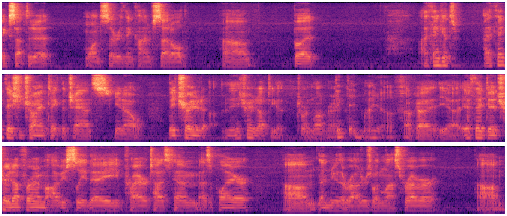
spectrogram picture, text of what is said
accepted it once everything kind of settled. Um, but I think it's I think they should try and take the chance. You know, they traded they traded up to get Jordan Love, right? I think they might have. Okay, yeah. If they did trade up for him, obviously they prioritized him as a player, um, and knew that Rodgers wouldn't last forever. Um,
